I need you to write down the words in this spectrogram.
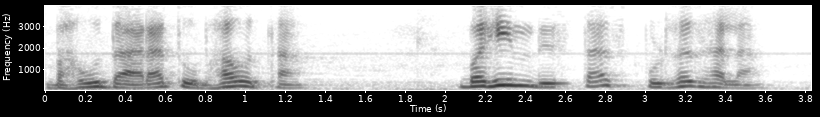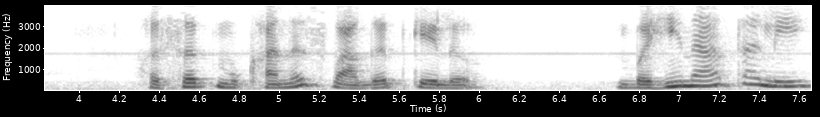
भाऊ दारात उभा होता. बहीण दिसताच पुढं झाला. हसत मुखानं स्वागत केलं. बहीण आत आली.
